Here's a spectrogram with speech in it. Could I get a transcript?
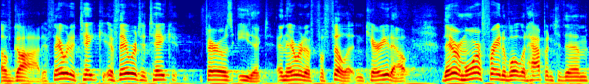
of God. If they were to take, if they were to take Pharaoh's edict and they were to fulfill it and carry it out, they were more afraid of what would happen to them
